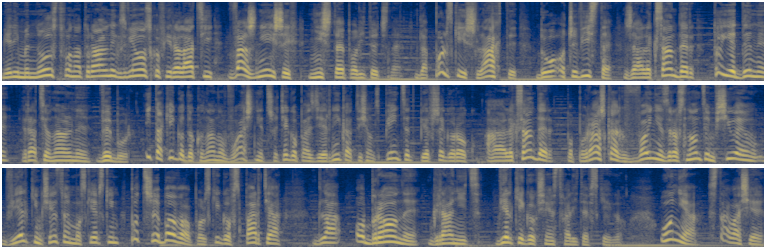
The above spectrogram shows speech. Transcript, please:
Mieli mnóstwo naturalnych związków i relacji ważniejszych niż te polityczne. Dla polskiej szlachty było oczywiste, że Aleksander to jedyny racjonalny wybór. I takiego dokonano właśnie 3 października 1501 roku. A Aleksander po porażkach w wojnie z rosnącym w siłę Wielkim Księstwem Moskiewskim potrzebował polskiego wsparcia dla obrony granic Wielkiego Księstwa Litewskiego. Unia stała się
